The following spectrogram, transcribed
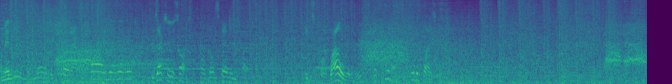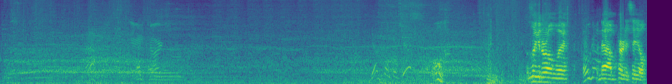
I'm in. There's actually a song. It's called Don't Stand in the Fire. It's for WoW Raiders, but you know, it applies here. Very charged. Oh, I was looking the wrong way, Oh but now I'm hurt as hell.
